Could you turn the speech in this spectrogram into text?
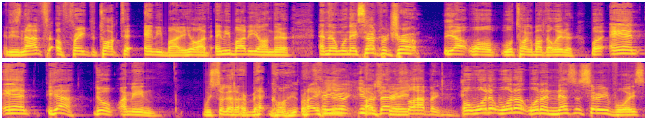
and he's not afraid to talk to anybody. He'll have anybody on there, and then when they Except for Trump. Yeah, well, we'll talk about that later. But and and yeah, no, I mean, we still got our bet going, right? You know- you know our bet is still happening. But what a, what a what a necessary voice,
